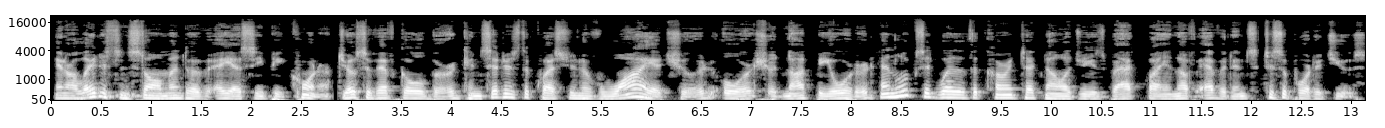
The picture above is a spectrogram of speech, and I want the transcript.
In our latest installment of ASCP Corner, Joseph F. Goldberg considers the question of why it should or should not be ordered and looks at whether the current technology is backed by enough evidence to support its use.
